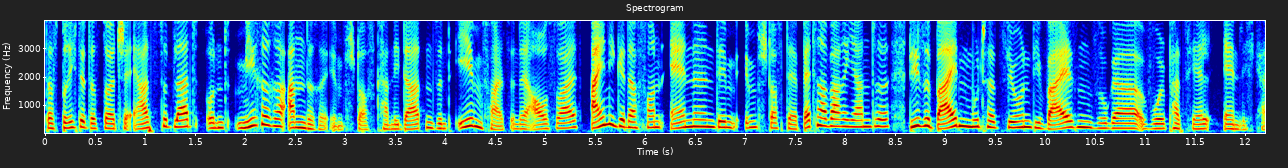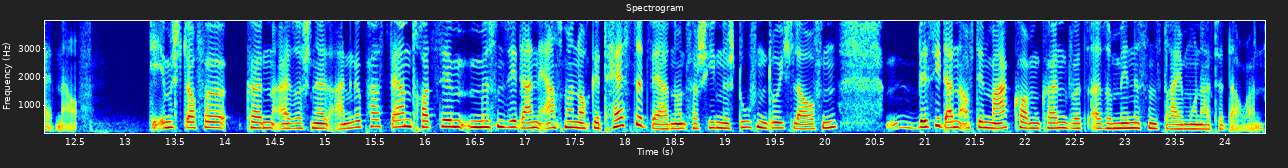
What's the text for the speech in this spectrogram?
Das berichtet das Deutsche Ärzteblatt und mehrere andere Impfstoffkandidaten sind ebenfalls in der Auswahl. Einige davon ähneln dem Impfstoff der Beta-Variante. Diese beiden Mutationen, die weisen sogar wohl partiell Ähnlichkeiten auf. Die Impfstoffe können also schnell angepasst werden. Trotzdem müssen sie dann erstmal noch getestet werden und verschiedene Stufen durchlaufen. Bis sie dann auf den Markt kommen können, wird es also mindestens drei Monate dauern.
